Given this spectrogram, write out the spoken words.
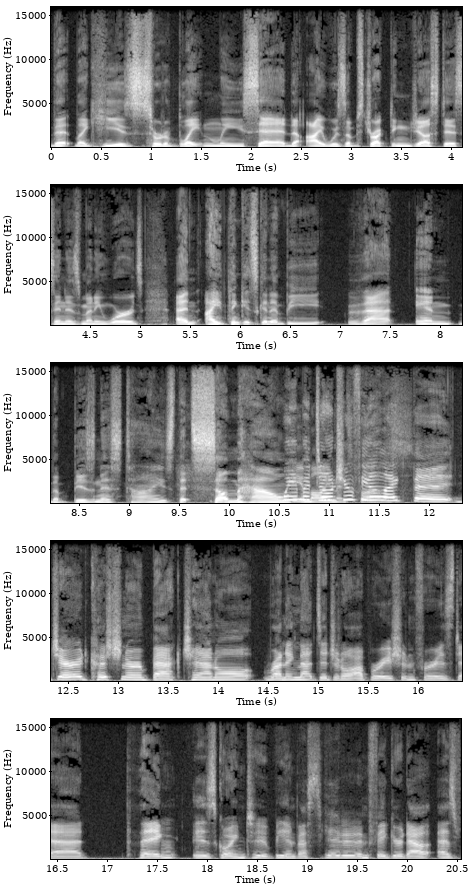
that like he has sort of blatantly said I was obstructing justice in as many words and I think it's going to be that and the business ties that somehow Wait, but don't you emoluments feel like the Jared Kushner back channel running that digital operation for his dad thing is going to be investigated and figured out as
